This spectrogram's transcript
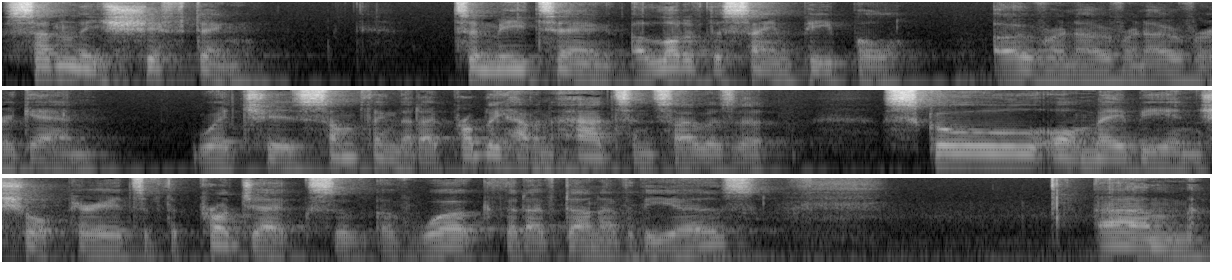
suddenly shifting to meeting a lot of the same people over and over and over again, which is something that I probably haven't had since I was at school or maybe in short periods of the projects of, of work that I've done over the years. Um,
